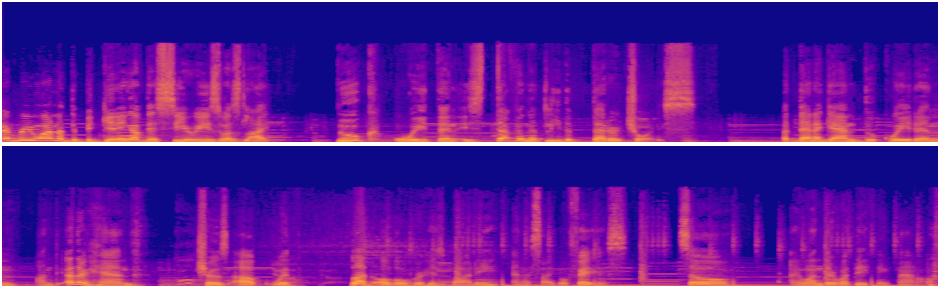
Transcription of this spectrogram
everyone at the beginning of this series was like, Duke Waiten is definitely the better choice. But then again, Duke Waiten, on the other hand, shows up with blood all over his body and a psycho face. So I wonder what they think now.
